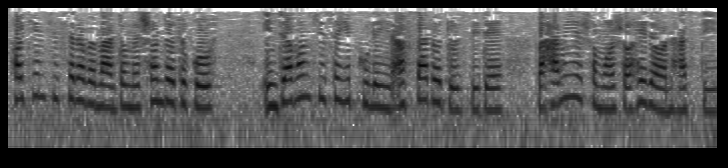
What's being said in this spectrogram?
حاکم کیسه را به مردم نشان داد و گفت این جوان کیسه پول این افسر را دزدیده و همه شما شاهد آن هستید.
